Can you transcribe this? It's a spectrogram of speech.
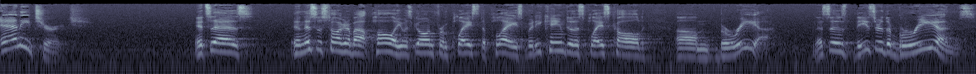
any church. It says, and this is talking about Paul, he was going from place to place, but he came to this place called um, Berea. This is, these are the Bereans.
